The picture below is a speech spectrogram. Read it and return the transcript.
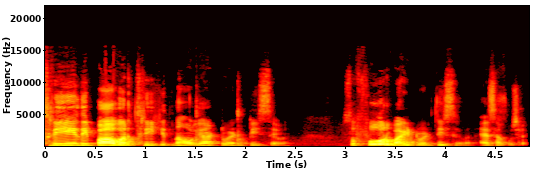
three the power three कितना हो गया? Twenty seven so four by twenty seven ऐसा कुछ है।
